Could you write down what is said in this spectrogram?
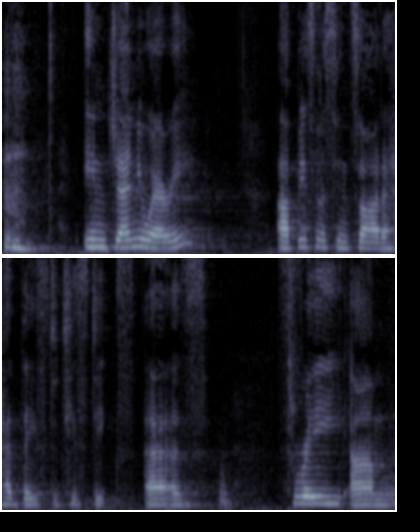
in January, our Business Insider had these statistics as three, um,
